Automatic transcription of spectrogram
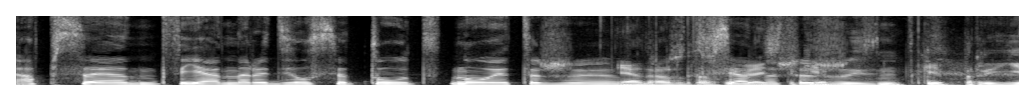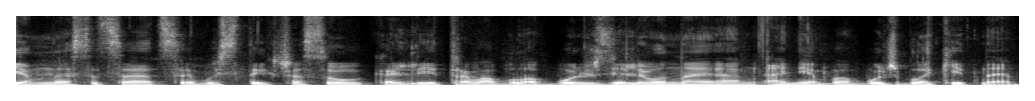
абсент, я народился тут, ну это же Я одразу вся наша такі, жизнь. Такие приемные ассоциации вось тых часоў, калі трава была больш зялёная, а неба больш блакітнае.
